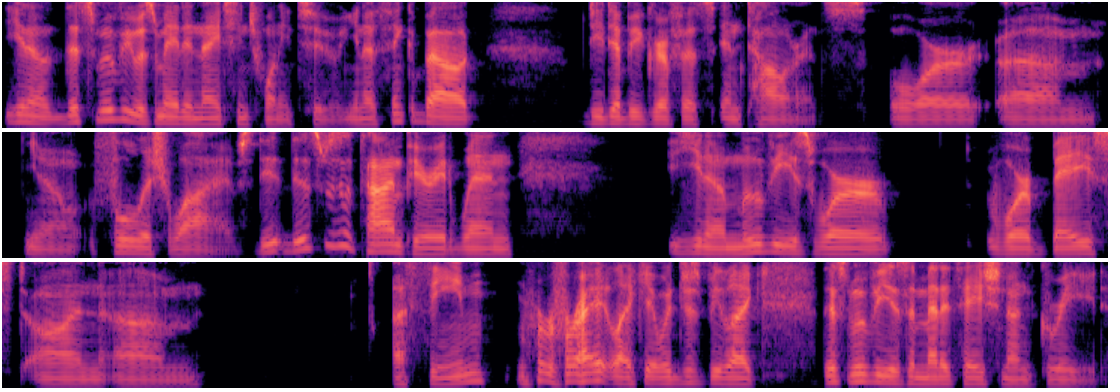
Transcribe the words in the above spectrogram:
you know this movie was made in 1922 you know think about dw griffith's intolerance or um you know foolish wives. This was a time period when you know movies were were based on um a theme, right? Like it would just be like this movie is a meditation on greed.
